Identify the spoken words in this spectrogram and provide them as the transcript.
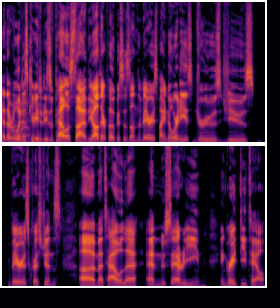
In the religious Wow. communities of Palestine, the author focuses on the various minorities Druze, Jews, various Christians, uh, and Nusayriyin in great detail.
